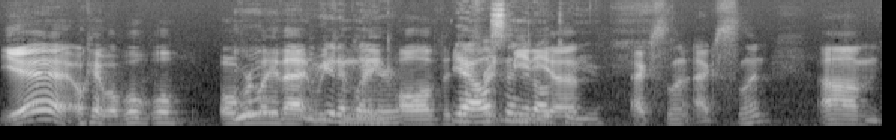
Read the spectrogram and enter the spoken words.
Yeah. Okay. Well, we'll, we'll overlay that, and we can link all of the yeah, different media. I'll send it all to you. Excellent. Excellent. Um,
